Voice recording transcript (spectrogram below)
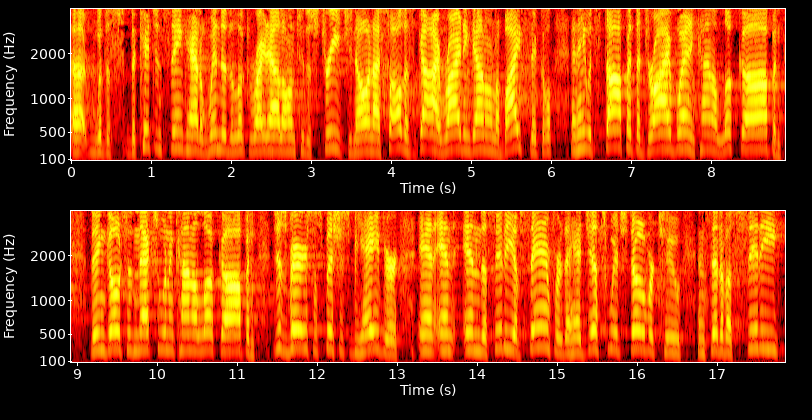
uh, with the, the, kitchen sink had a window that looked right out onto the street, you know, and I saw this guy riding down on a bicycle, and he would stop at the driveway and kind of look up, and then go to the next one and kind of look up, and just very suspicious behavior. And, and in the city of Sanford, they had just switched over to instead of a city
